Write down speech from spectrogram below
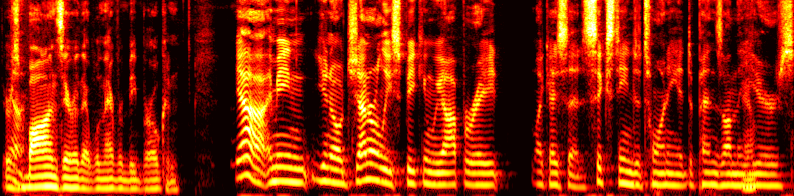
there's bonds there that will never be broken. Yeah, I mean, you know, generally speaking, we operate like I said, sixteen to twenty. It depends on the years.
